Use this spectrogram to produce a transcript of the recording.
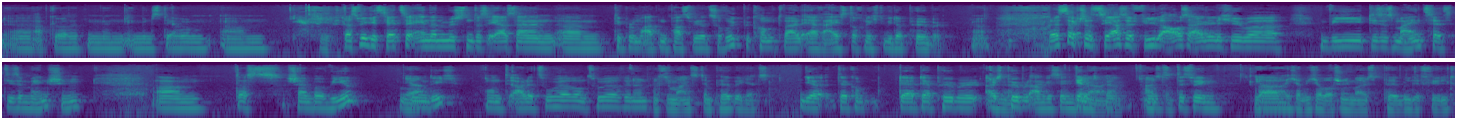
äh, Abgeordneten im, im Ministerium, ähm, dass wir Gesetze ändern müssen, dass er seinen ähm, Diplomatenpass wieder zurückbekommt, weil er reist doch nicht wieder Pöbel. Ja. Das sagt schon sehr, sehr viel aus eigentlich über wie dieses Mindset dieser Menschen, ähm, das scheinbar wir, Ja. du und ich und alle Zuhörer und Zuhörerinnen, Also du meinst den Pöbel jetzt? ja, der, kommt- der, der Pöbel als Genau. Pöbel angesehen Genau, wird. ja. Und Also. deswegen, Ja, ich habe mich aber auch schon immer als Pöbel gefühlt.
